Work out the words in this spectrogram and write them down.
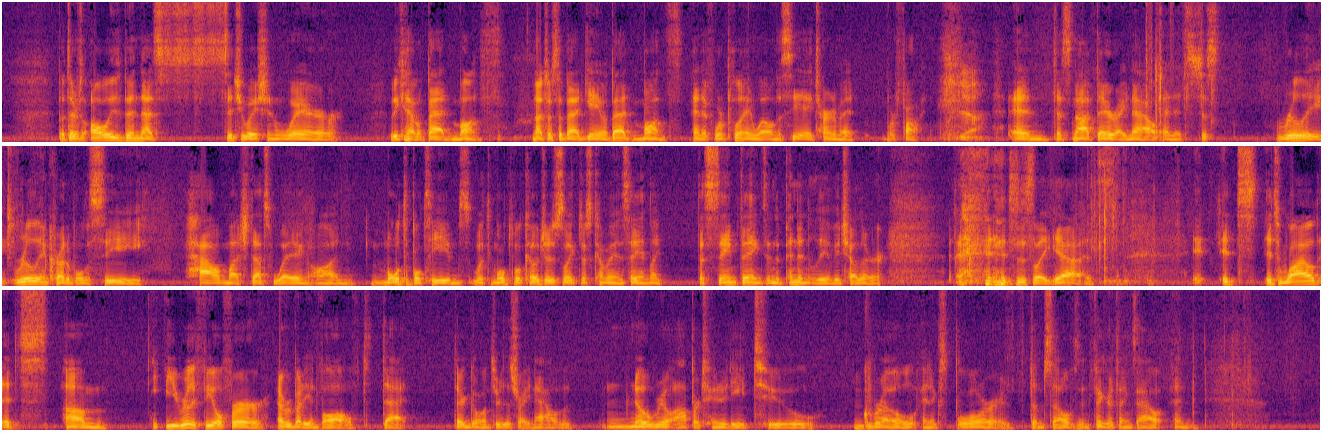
but there's always been that situation where we could have a bad month, not just a bad game, a bad month, and if we're playing well in the CA tournament, we're fine. Yeah. And that's not there right now, and it's just really, really incredible to see how much that's weighing on multiple teams with multiple coaches, like just coming and saying like the same things independently of each other. it's just like, yeah, it's it, it's it's wild. It's um, you really feel for everybody involved that they're going through this right now. No real opportunity to grow and explore themselves and figure things out and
